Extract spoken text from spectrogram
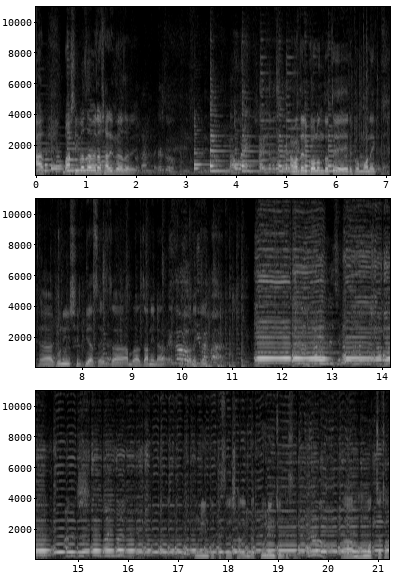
আর বাঁশি বাজাবে না সারিন্দা বাজাবে আমাদের গলন্দতে এরকম অনেক গুণী শিল্পী আছে যা আমরা জানি না অনেকেই। টুনিং করতেছে সারেন্দার টুনিং চলতেছে। মোহাম্মদ চাচা।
